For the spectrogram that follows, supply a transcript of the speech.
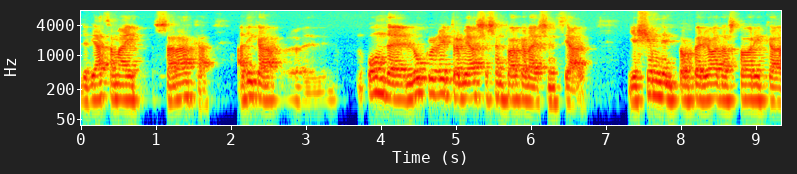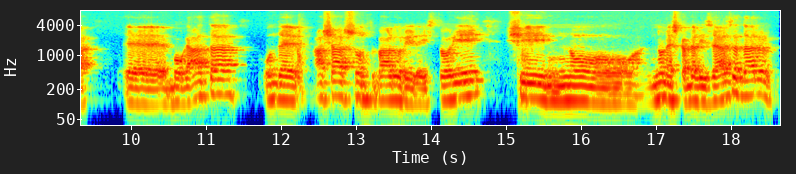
de viață mai săracă, adică unde lucrurile trebuia să se întoarcă la esențial. Ieșim dintr-o perioadă istorică bogată, unde așa sunt valurile istoriei și nu, nu ne scandalizează, dar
